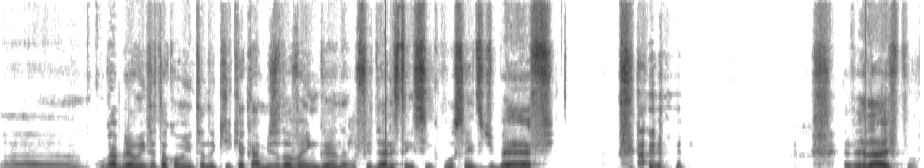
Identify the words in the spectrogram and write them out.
Uh, o Gabriel Inter está comentando aqui que a camisa do Havaí engana. O Fidelis tem 5% de BF. é verdade, pô.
